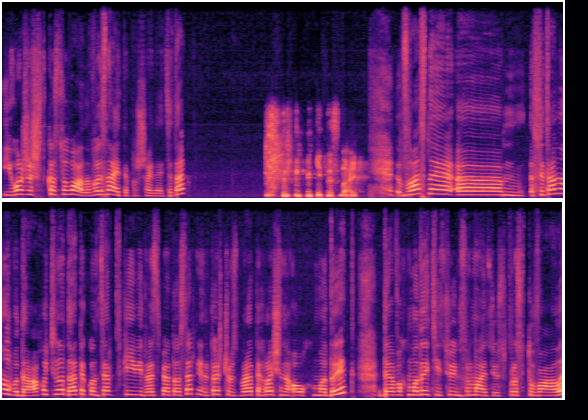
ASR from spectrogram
його ж скасували. Ви знаєте про що йдеться, так? Не знаю. Власне, е, Світлана Лобода хотіла дати концерт в Києві 25 серпня для того, щоб збирати гроші на Охмадит, де в Охмадиті цю інформацію спростували,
